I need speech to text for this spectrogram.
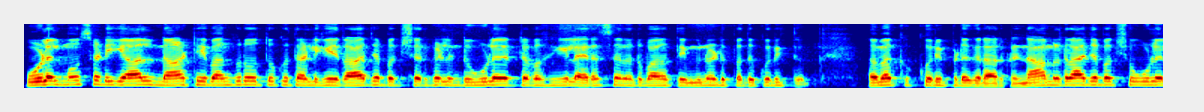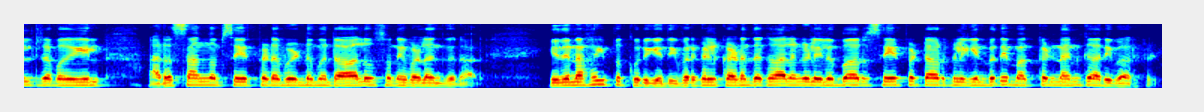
ஊழல் மோசடியால் நாட்டை வங்குரோத்துக்கு தள்ளிய ராஜபக்சர்கள் இன்று ஊழலற்ற வகையில் அரசு நிர்வாகத்தை முன்னெடுப்பது குறித்து நமக்கு குறிப்பிடுகிறார்கள். நாமல் ராஜபக்ஷ ஊழலற்ற வகையில் அரசாங்கம் செயற்பட வேண்டும் என்ற ஆலோசனை வழங்குகிறார். இது நகைப்புக்குரியது. இவர்கள் கடந்த காலங்களில் எவ்வாறு செயற்பட்டார்கள் என்பதை மக்கள் நன்கு அறிவார்கள்.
